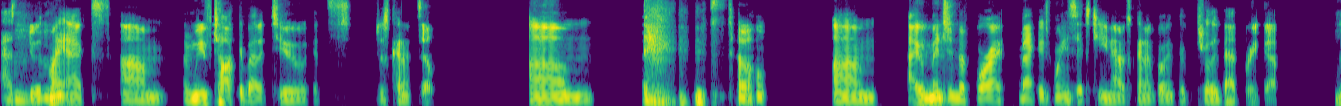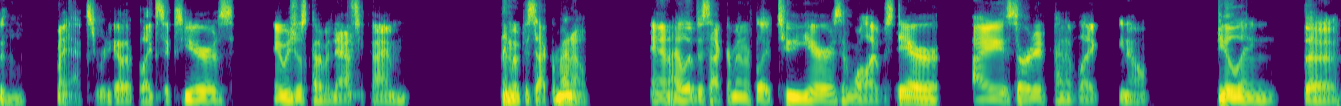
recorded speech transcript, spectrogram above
has to do with my ex, um, and we've talked about it too. It's just kind of silly. Um, so, um, I mentioned before, I, back in 2016, I was kind of going through this really bad breakup with Mhm. my ex. We were together for like six years. It was just kind of a nasty time. I moved to Sacramento and I lived in Sacramento for like two years. And while I was there, I started kind of like, you know, feeling the,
